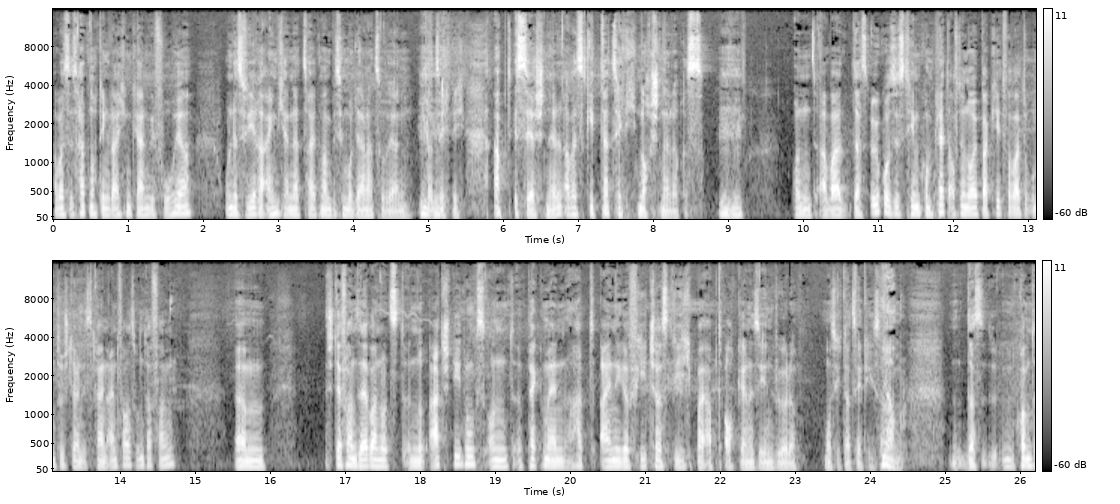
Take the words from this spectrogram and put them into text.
aber es ist, hat noch den gleichen Kern wie vorher. Und es wäre eigentlich an der Zeit, mal ein bisschen moderner zu werden. Tatsächlich. Apt ist sehr schnell, aber es gibt tatsächlich noch schnelleres. Und aber das Ökosystem komplett auf eine neue Paketverwaltung umzustellen, ist kein einfaches Unterfangen. Ähm, Stefan selber nutzt äh, Arch Linux und äh, Pacman hat einige Features, die ich bei Apt auch gerne sehen würde, muss ich tatsächlich sagen. Das äh, kommt,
